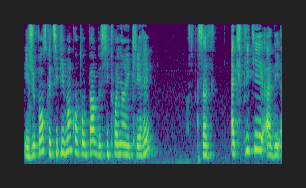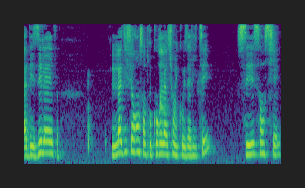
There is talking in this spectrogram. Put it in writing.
Et je pense que typiquement quand on parle de citoyens éclairés, ça expliquer à des, à des élèves la différence entre corrélation et causalité, c'est essentiel.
